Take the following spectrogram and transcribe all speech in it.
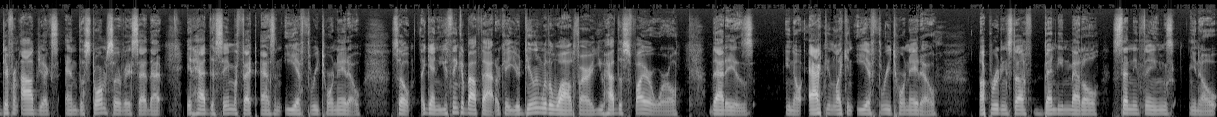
different objects. And the storm survey said that it had the same effect as an EF3 tornado. So, again, you think about that. Okay, you're dealing with a wildfire, you have this fire whirl that is, you know, acting like an EF3 tornado, uprooting stuff, bending metal, sending things, you know,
